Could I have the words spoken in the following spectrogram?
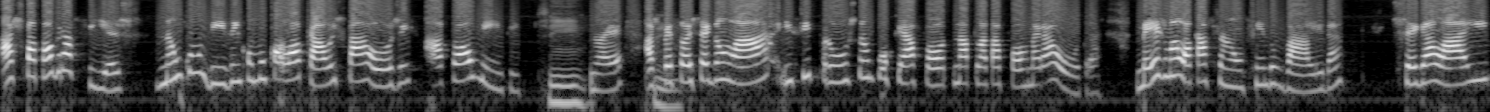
as fotografias não condizem como o local está hoje, atualmente Sim. não é? As Sim. pessoas chegam lá e se frustram porque a foto na plataforma era outra. Mesmo a locação sendo válida, chega lá e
